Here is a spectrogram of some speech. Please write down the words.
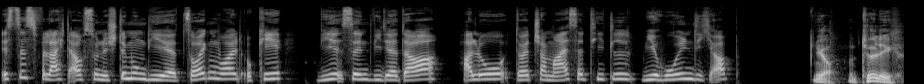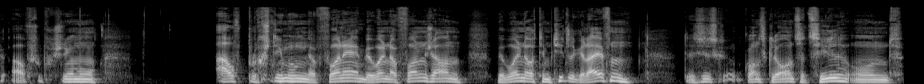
Ist es vielleicht auch so eine Stimmung, die ihr erzeugen wollt? Okay, wir sind wieder da. Hallo, deutscher Meistertitel, wir holen dich ab. Ja, natürlich. Aufbruchstimmung, Aufbruchstimmung nach vorne. Wir wollen nach vorne schauen. Wir wollen nach dem Titel greifen. Das ist ganz klar unser Ziel und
